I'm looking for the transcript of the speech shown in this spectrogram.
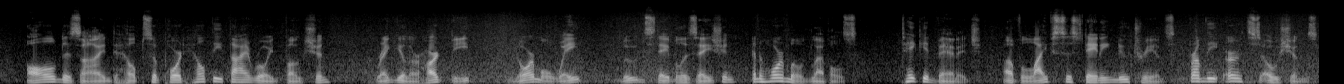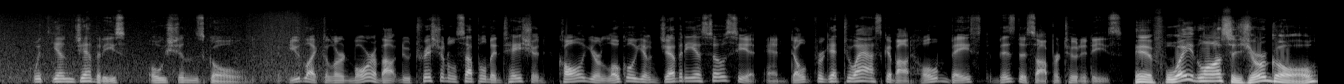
all designed to help support healthy thyroid function, regular heartbeat, normal weight, mood stabilization, and hormone levels. Take advantage of life sustaining nutrients from the Earth's oceans with Youngevity's Ocean's Gold. If you'd like to learn more about nutritional supplementation, call your local Youngevity associate and don't forget to ask about home based business opportunities. If weight loss is your goal,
